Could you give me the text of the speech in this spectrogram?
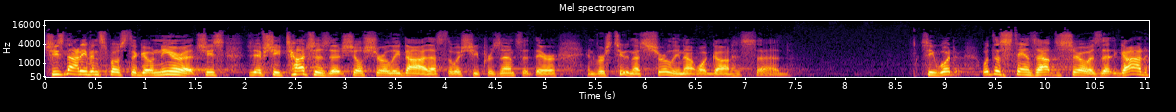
She's not even supposed to go near it. She's, if she touches it, she'll surely die. That's the way she presents it there in verse 2, and that's surely not what God has said. See, what, what this stands out to show is that God,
